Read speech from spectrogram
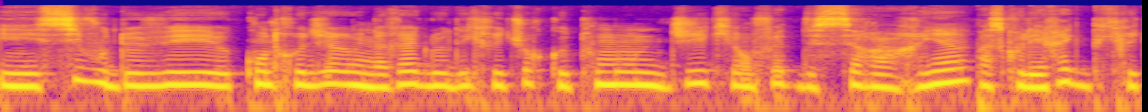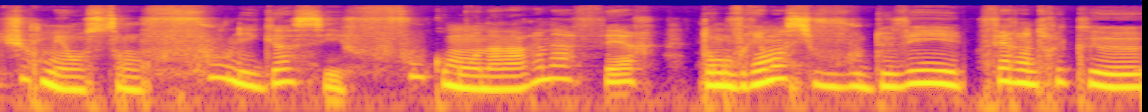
Et si vous devez contredire une règle d'écriture que tout le monde dit qui en fait ne sert à rien, parce que les règles d'écriture, mais on s'en fout, les gars, c'est fou, comme on en a rien à faire. Donc vraiment, si vous devez faire un truc euh,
